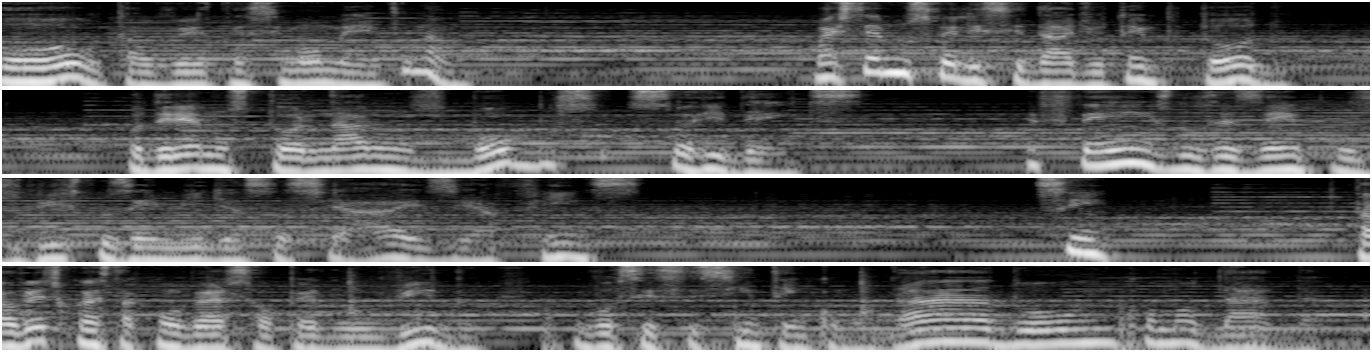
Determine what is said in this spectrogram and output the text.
Ou talvez nesse momento não. Mas termos felicidade o tempo todo poderia nos tornar uns bobos sorridentes, reféns dos exemplos vistos em mídias sociais e afins. Sim, Talvez com esta conversa ao pé do ouvido você se sinta incomodado ou incomodada,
